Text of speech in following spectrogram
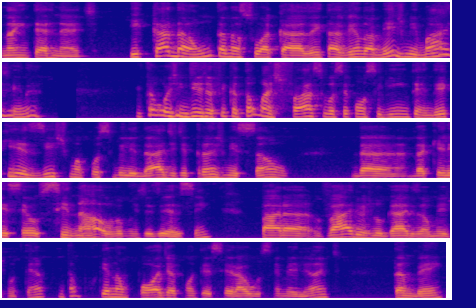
na internet e cada um está na sua casa e está vendo a mesma imagem, né? Então, hoje em dia já fica tão mais fácil você conseguir entender que existe uma possibilidade de transmissão da, daquele seu sinal, vamos dizer assim, para vários lugares ao mesmo tempo. Então, por que não pode acontecer algo semelhante também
